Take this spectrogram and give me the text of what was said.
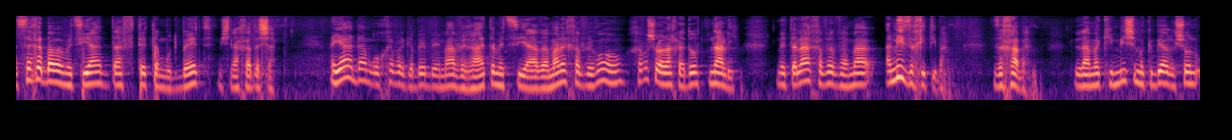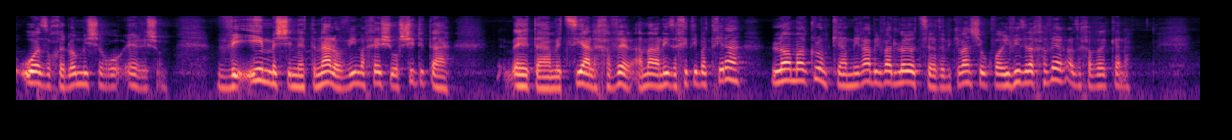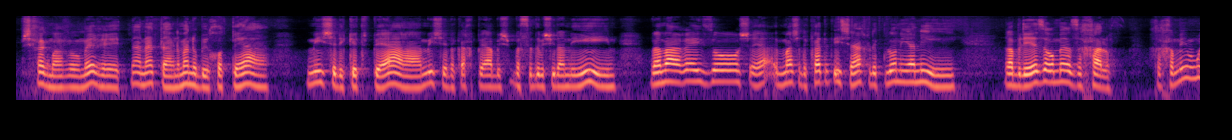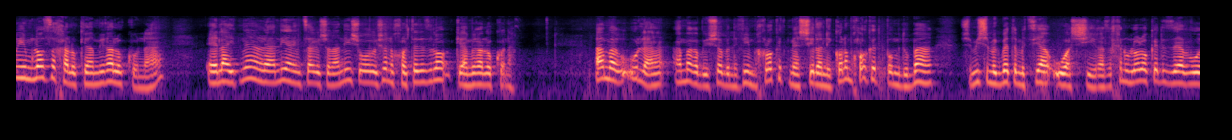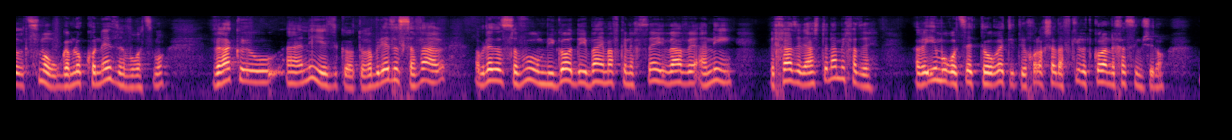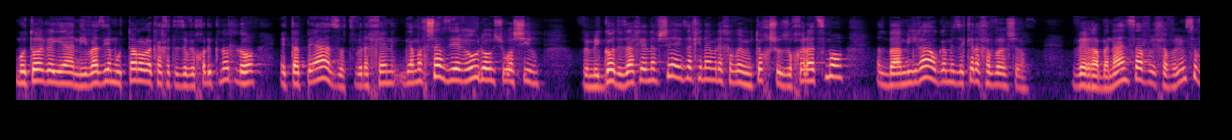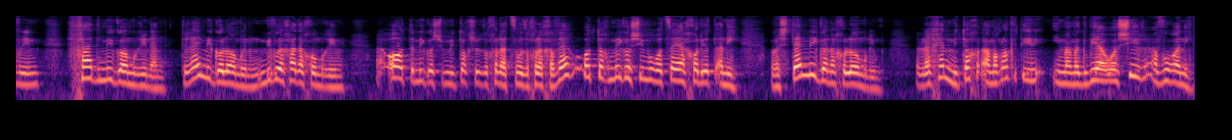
מסכת בבא מציאה, דף ט עמוד ב', משנה חדשה. היה אדם רוכב על גבי בהמה וראה את המציאה ואמר לחברו, חבר שלו הלך לידו, תנה לי. נטלה החבר ואמר, אני זכיתי בה. זכה בה. למה? כי מי שמגביה ראשון הוא הזוכה, לא מי שרואה ראשון. ואם נתנה לו, ואם אחרי שהוא הושיט את, ה, את המציאה לחבר, אמר אני זכיתי בתחילה, לא אמר כלום, כי האמירה בלבד לא יוצרת, ומכיוון שהוא כבר הביא את זה לחבר, אז החבר קנה. ממשיכה הגמרא ואומרת, נא נתן, למדנו בהלכות פאה, מי שליקט פאה, מי שלקח פאה בשדה בשביל עניים, ואמר הרי זו, מה שלקטתי שייך לפלוני עני. רבי אליעזר אומר זכה לו. חכמים אומרים לא זכה לו כי האמירה לא קונה, אלא יתנה לעני הנמצא ראשון. עני שהוא ראשון יכול לתת את זה לו כי האמירה לא קונה. אמר אולה, אמר רבי יהושע בן לוי, מחלוקת מעשיר לעני. כל המחלוקת פה מדובר שמי שמגבה את המציאה הוא עשיר, אז לכן הוא לא לוקט את זה עבור עצמו, הוא גם לא קונה את זה עבור עצמו, ורק הוא, העני יזכה אותו. רבי אליעזר סבר, רבי אליעזר סבור, מגודי בא עם אף כנכסי ועני, וחזה לאשתנה מחזה. הרי אם הוא רוצה תאורטית, הוא יכול עכשיו להפקיר את כל הנכסים שלו. באותו רגע יהיה עני, ואז יהיה מותר לו לקחת את זה, ויכול לקנות לו את הפאה הזאת, ולכן גם עכשיו זה יהיה ראוי לו שהוא עשיר. ומגודל זכי לנפשי, זכי נמי לחברים. מתוך שהוא זוכה לעצמו, אז באמירה הוא גם מזכה לחבר שלו. ורבנן סברי, חברים סוברים, חד מיגו אמרינן. תראה מיגו לא אמרינן, מיגו אחד אנחנו אומרים. או את המיגו שמתוך שהוא זוכה לעצמו זוכה לחבר, או תוך מיגו שאם הוא רוצה יכול להיות עני. אבל שתי מיגו אנחנו לא אומרים. לכן מתוך המחלוקת היא אם המגביה הוא עשיר עבור עני.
